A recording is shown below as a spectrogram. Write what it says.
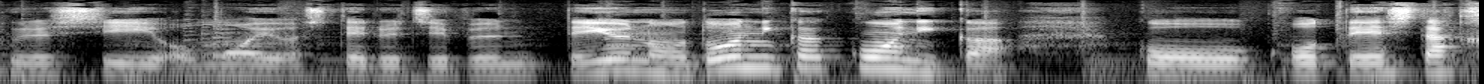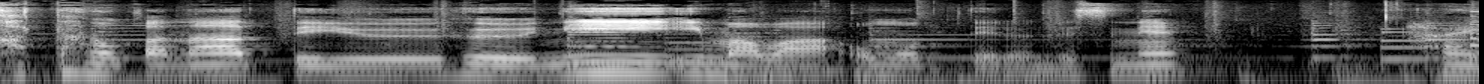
苦しい思いをしてる自分っていうのをどうにかこうにかこう肯定したかったのかなっていうふうに今は思ってるんですね。はい、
